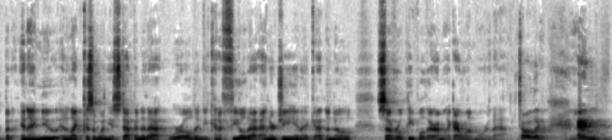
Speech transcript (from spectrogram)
but and i knew and like because when you step into that world and you kind of feel that energy and i got to know several people there i'm like i want more of that Totally. And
